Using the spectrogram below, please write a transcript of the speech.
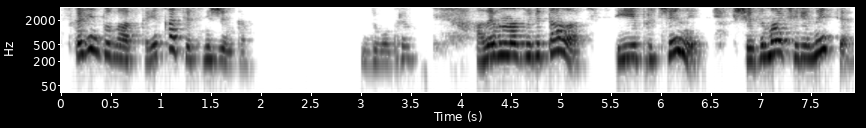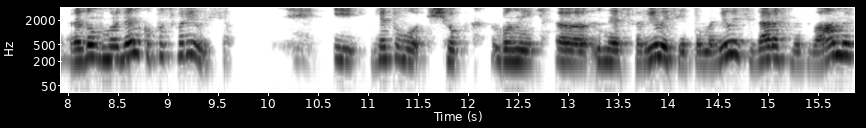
Скажіть, будь ласка, яка це сніжинка? Добре. Але вона завітала з тієї причини, що зима чарівниця разом з Морозенко посварилися. І для того, щоб вони е, не сварилися і помирилися, зараз ми з вами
